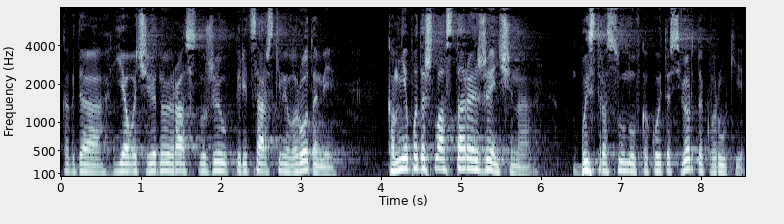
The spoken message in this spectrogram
когда я в очередной раз служил перед царскими воротами, ко мне подошла старая женщина, быстро сунув какой-то сверток в руки.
